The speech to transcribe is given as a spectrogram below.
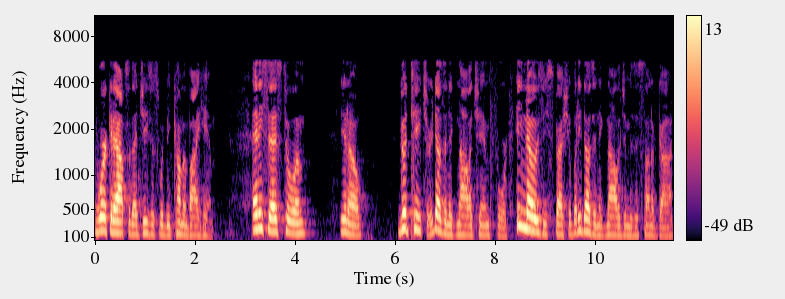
work it out so that Jesus would be coming by him. And he says to him, you know, good teacher. He doesn't acknowledge him for, he knows he's special, but he doesn't acknowledge him as the Son of God.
